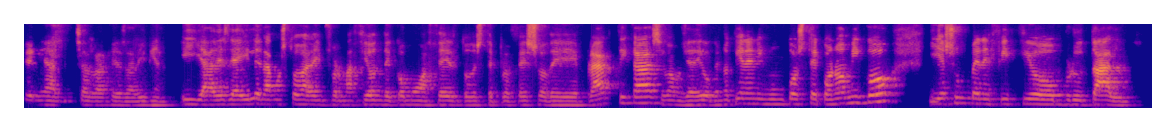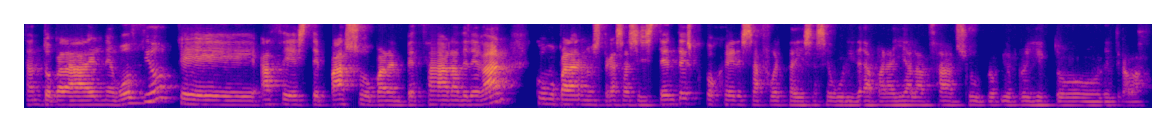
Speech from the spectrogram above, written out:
Genial, muchas gracias, David. Y ya desde ahí le damos toda la información de cómo hacer todo este proceso de prácticas. Y vamos, ya digo que no tiene ningún coste económico y es un beneficio brutal, tanto para el negocio que hace este paso para empezar a delegar, como para nuestras asistentes coger esa fuerza y esa seguridad para ya lanzar su propio proyecto de trabajo.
